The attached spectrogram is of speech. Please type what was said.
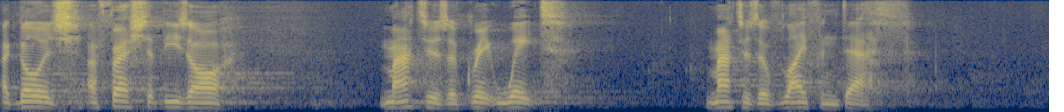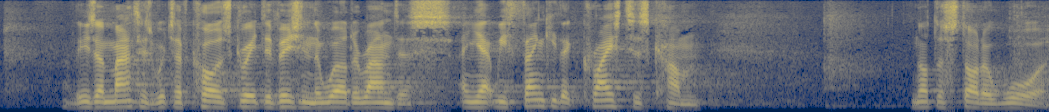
acknowledge afresh that these are matters of great weight, matters of life and death. These are matters which have caused great division in the world around us, and yet we thank you that Christ has come not to start a war,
